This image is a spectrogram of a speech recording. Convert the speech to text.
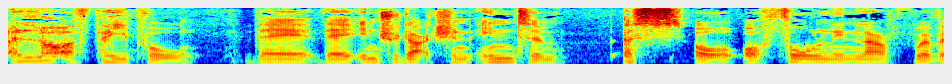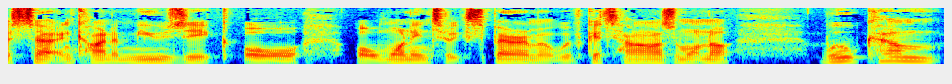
a lot of people their their introduction into a or, or falling in love with a certain kind of music or or wanting to experiment with guitars and whatnot will come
